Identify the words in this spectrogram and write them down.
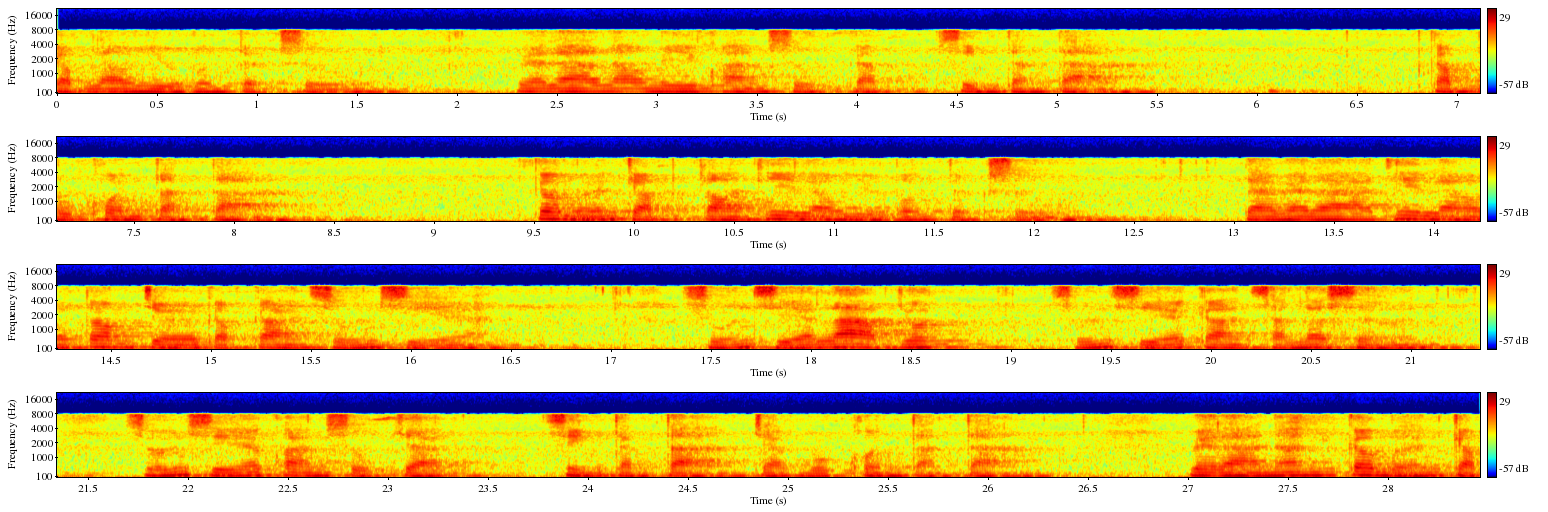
กับเราอยู่บนตึกสูง เวลาเรามีความสุขกับสิ่งต่างๆ กับบุคคลต่างๆ ก็เหมือนกับตอนที่เราอยู่บนตึกสูง แต่เวลาที่เราต้องเจอกับการสูญเสีย สูญเสียลาบยศ สูญเสียการสรรเสริญ สูญเสียความสุขจากสิ่งต่างๆ จากบุคคลต่างๆ เวลานั้นก็เหมือนกับ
